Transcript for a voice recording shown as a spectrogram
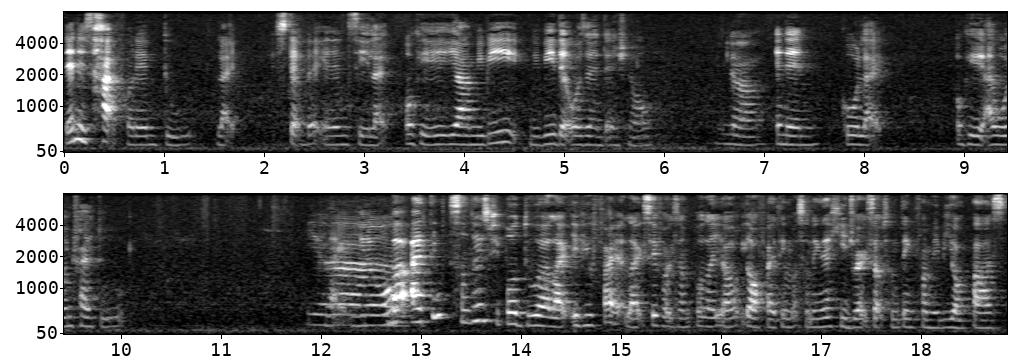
then it's hard for them to like step back and then say like, okay, yeah, maybe maybe that wasn't intentional, Yeah. and then go like, okay, I won't try to. Yeah. you know- But I think sometimes people do uh, like if you fight like say for example like you're, you're fighting about something then he drags up something from maybe your past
